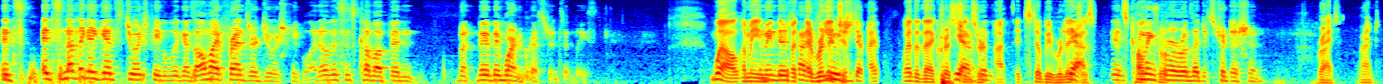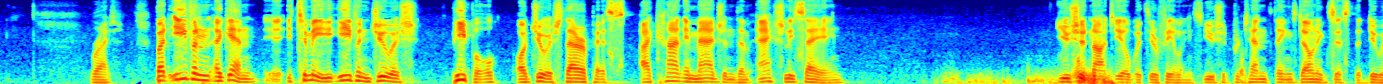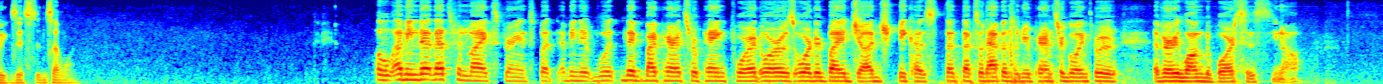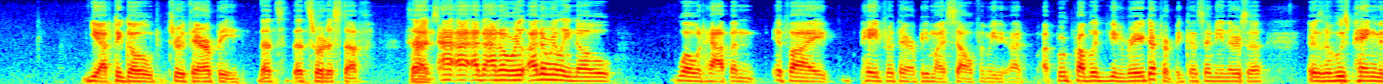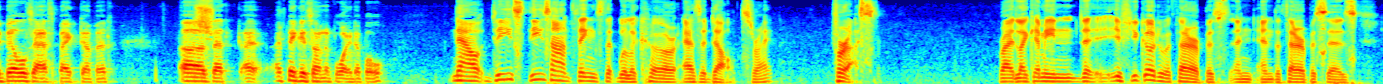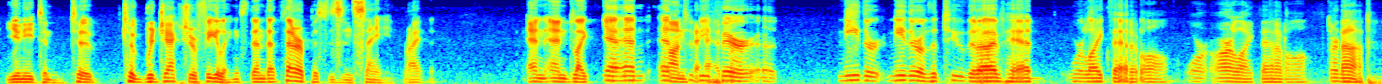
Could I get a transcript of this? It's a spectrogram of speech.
It's it's nothing against Jewish people because all my friends are Jewish people. I know this has come up in, but they, they weren't Christians at least. Well, I mean, I mean there's but they're religious, right? Whether they're Christians yeah, but, or not, they'd still be religious. Yeah, it's, coming cultural. from a religious tradition. Right, right, right. But even again, to me, even Jewish people or Jewish therapists, I can't imagine them actually saying, "You should not deal with your feelings. You should pretend things don't exist that do exist, and so on." Oh, I mean that that's been my experience, but I mean, it they, my parents were paying for it, or it was ordered by a judge because that that's what happens when your parents are going through a very long divorce. Is you know, you have to go through therapy. That's that sort of stuff. So right. I, I, I don't really I don't really know what would happen if I paid for therapy myself. I mean, I, I would probably be very different because I mean, there's a there's a who's paying the bills aspect of it uh, that I, I think is unavoidable. Now, these these aren't things that will occur as adults, right? For us, right? Like, I mean, the, if you go to a therapist and and the therapist says you need to to to reject your feelings, then that therapist is insane, right? And and like yeah, and and to be fair, uh, neither neither of the two that I've had were like that at all, or are like that at all. They're not.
